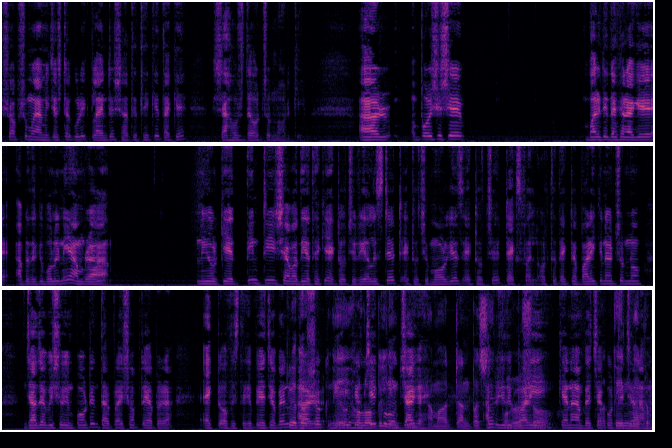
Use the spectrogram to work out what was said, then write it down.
সব সময় আমি চেষ্টা করি ক্লায়েন্টের সাথে থেকে তাকে সাহস দেওয়ার জন্য আর কি। আর পরিশেষে বাড়িটি দেখার আগে আপনাদেরকে বলিনি আমরা নিউ ইয়র্কে তিনটি সেবা দিয়ে থাকি, একটা হচ্ছে রিয়েল এস্টেট একটা হচ্ছে মর্গেজ একটা হচ্ছে ট্যাক্স ফাইল অর্থাৎ একটা বাড়ি কেনার জন্য যা যা বিষয় ইম্পর্টেন্ট তার প্রায় সবটাই আপনারা একটা অফিস থেকে পেয়ে যাবেন। প্রিয় দর্শক এই হলো কোনো জায়গায়। আমার ডান পাশে আপনি যদি বাড়ি কেনা বেচা করতে চান আমার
